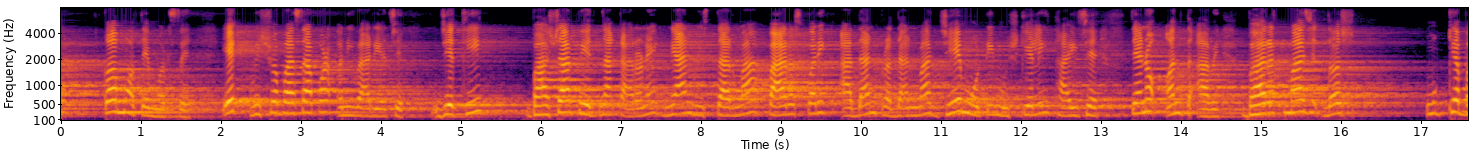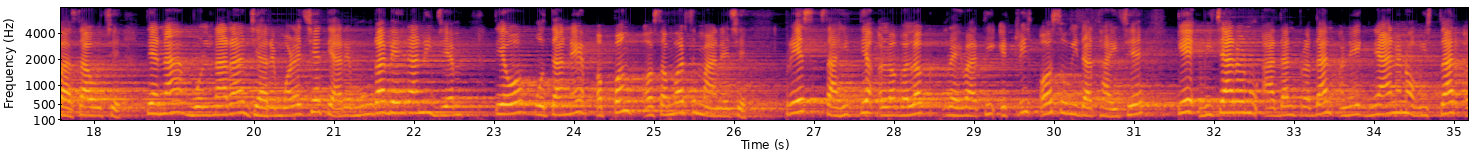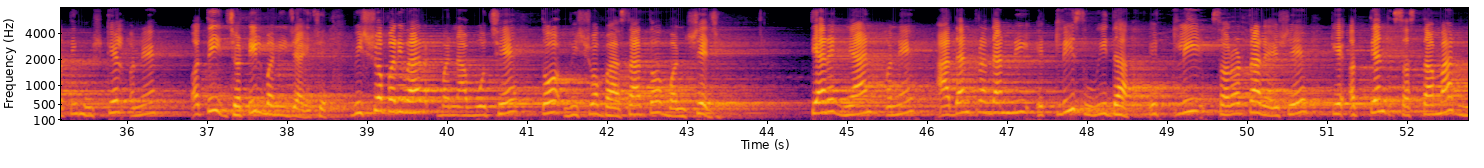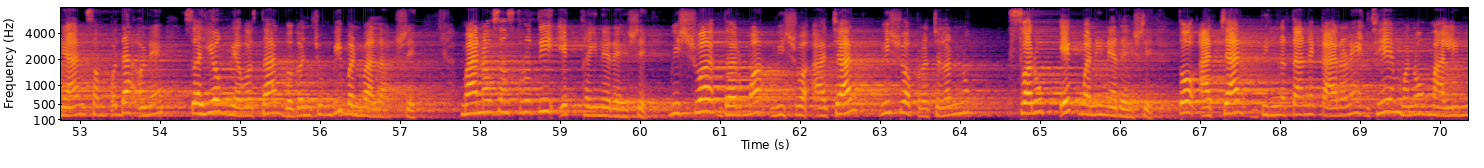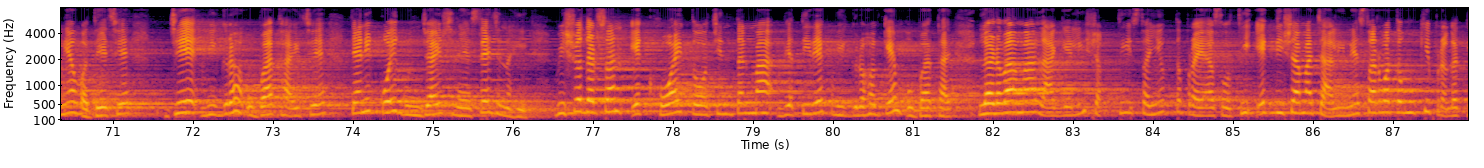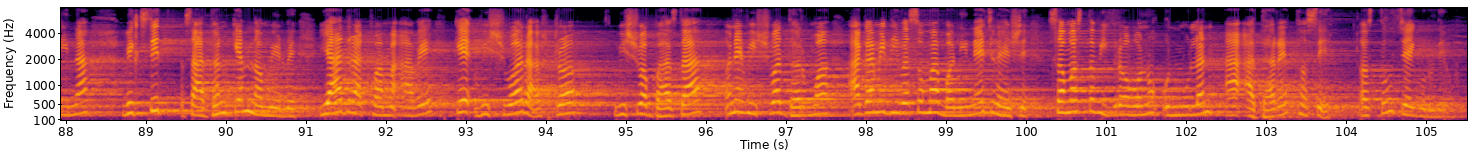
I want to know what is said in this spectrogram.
કમોતે મરશે. એક વિશ્વભાષા પણ અનિવાર્ય છે, જેથી ભાષા ભેદના કારણે જ્ઞાન વિસ્તારમાં પારસ્પરિક આદાન પ્રદાનમાં જે મોટી મુશ્કેલી થાય છે, તેનો અંત આવે. ભારતમાં જ દસ મુખ્ય ભાષાઓ છે. તેના બોલનારા જ્યારે મળે છે, ત્યારે મૂંગા બહેરાની જેમ તેઓ પોતાને અપંગ, અસમર્થ માને છે. પ્રેસ સાહિત્ય અલગ અલગ રહેવાથી એટલી અસુવિધા થાય છે કે વિચારોનું આદાન પ્રદાન અને જ્ઞાનનો વિસ્તાર અતિ મુશ્કેલ અને અતિ જટિલ બની જાય છે. વિશ્વ પરિવાર બનાવવો છે તો વિશ્વ ભાષા તો બનશે જ. ત્યારે જ્ઞાન અને આદાન પ્રદાનની એટલી સુવિધા, એટલી સરળતા રહેશે કે અત્યંત સસ્તામાં જ્ઞાન, સંપદા અને સહયોગ વ્યવસ્થા ગગનચુંબી બનવા લાગશે. માનવ સંસ્કૃતિ એક થઈને રહેશે. વિશ્વ ધર્મ, વિશ્વ આચાર, વિશ્વ પ્રચલનનું સ્વરૂપ એક બનીને રહેશે. તો આચાર ભિન્નતાને કારણે જે મનોમાલિન્ય વધે છે, જે વિગ્રહ ઊભા થાય છે, તેની કોઈ ગુંજાઈશ રહેશે જ નહીં. વિશ્વદર્શન એક હોય તો ચિંતનમાં વ્યતિરેક વિગ્રહ કેમ ઊભા થાય? લડવામાં લાગેલી શક્તિ, સંયુક્ત પ્રયાસોથી એક દિશામાં ચાલીને સર્વતોમુખી પ્રગતિના વિકસિત સાધન કેમ ન મેળવે? યાદ રાખવામાં આવે કે વિશ્વ રાષ્ટ્ર, વિશ્વ ભાષા અને વિશ્વ ધર્મ આગામી દિવસોમાં બનીને જ રહેશે. સમસ્ત વિગ્રહોનું ઉન્મૂલન આ આધારે થશે. અસ્તુ, જય ગુરુદેવ.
